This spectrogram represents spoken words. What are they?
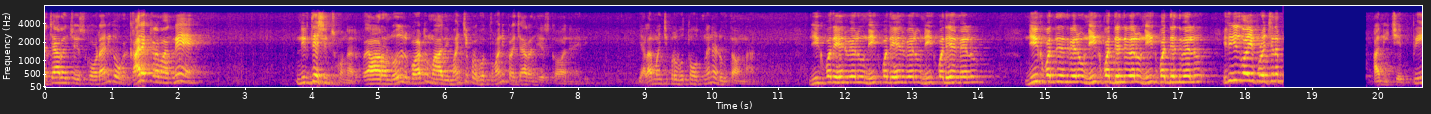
ప్రచారం చేసుకోవడానికి ఒక కార్యక్రమాన్నే నిర్దేశించుకున్నారు. వారం రోజుల పాటు మాది మంచి ప్రభుత్వం అని ప్రచారం చేసుకోవాలి అనేది. ఎలా మంచి ప్రభుత్వం అవుతుందని అడుగుతా ఉన్నాను నీకు పదిహేను వేలు నీకు పదిహేను వేలు నీకు పదిహేను వేలు నీకు పద్దెనిమిది వేలు నీకు పద్దెనిమిది వేలు నీకు పద్దెనిమిది వేలు. ఇది ఇదిగో ఇప్పుడు వచ్చిన అని చెప్పి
